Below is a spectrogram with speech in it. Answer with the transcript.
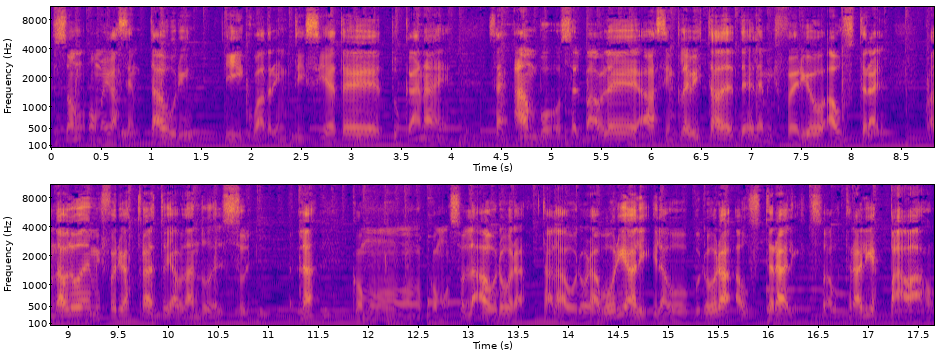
Son Omega Centauri y 47 Tucanae o sea, ambos observables a simple vista desde el hemisferio austral. Cuando hablo de hemisferio austral estoy hablando del sur, ¿verdad? Como, como son las auroras. Está la aurora boreal y la aurora australis. O Australia es para abajo.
